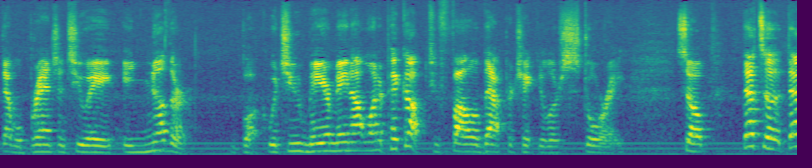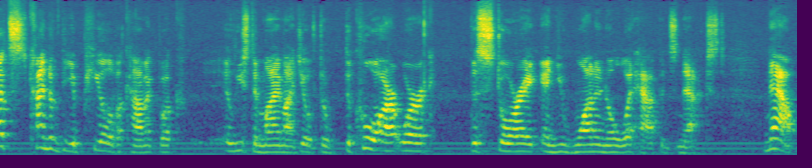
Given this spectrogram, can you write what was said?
that will branch into a another book, which you may or may not want to pick up to follow that particular story. So that's a that's kind of the appeal of a comic book, at least in my mind. You know, the, the cool artwork, the story, and you want to know what happens next. Now,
